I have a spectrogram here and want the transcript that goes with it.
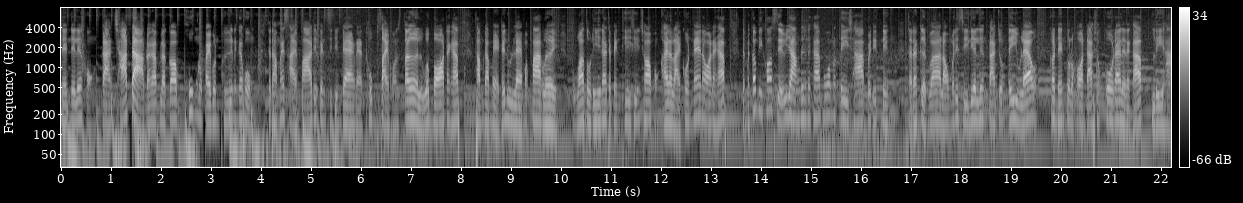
เน้นในเรื่องของการชาร์จดาบนะครับแล้วก็พุ่งลงไปบนพื้นนะครับผมจะทำให้สายฟ้าที่เป็นสีแดงเนี่ยทุบใส่มอนสเตอร์หรือว่าบอสนะครับทำดาเมจได้รุนแรงมากๆเลย ผมว่าตัวนี้น่าจะเป็นที่ชื่นชอบของใครหลายๆคนแน่นอนนะครับ แต่มันก็มีข้อเสียอยู่อย่างหนึ่งนะครับ เพราะว่ามันตีช้าไปนิดนึง แต่ถ้าเกิดว่าเราไม่ได้ซีเรียสเรื่องการโจมตีอยู่แล้ว ก็เน้นตัวละครดาร์กช็อกโกได้เลยนะครับรีหา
